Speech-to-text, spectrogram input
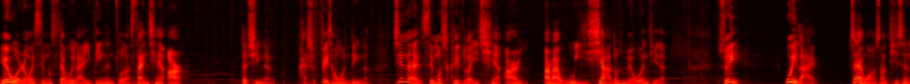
因为我认为 CMOS 在未来一定能做到三千二的性能，还是非常稳定的。现在 CMOS 可以做到一千二。二百五以下都是没有问题的，所以未来再往上提升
